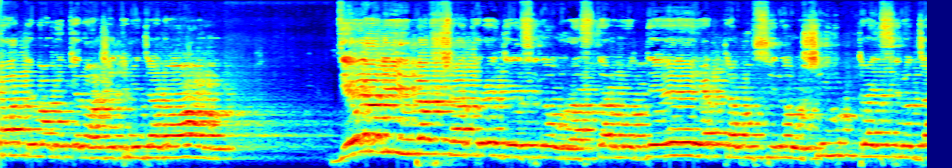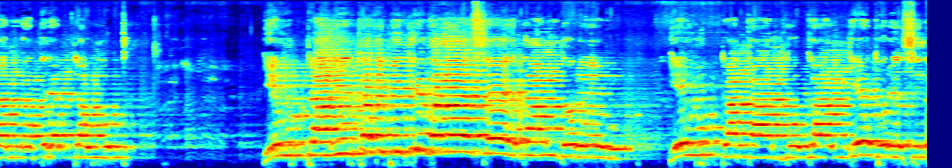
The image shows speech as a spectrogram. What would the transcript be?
ফাতেমা, আমি কেন হাসি? তুমি জানো যে আলী ব্যবসা করে গিয়েছিল রাস্তার মধ্যে একটা উট ছিল, সেই উটটাই ছিল জান্নাতের একটা উট। এই উটটা আলীর কাছে বিক্রি করা হয়েছে, দাম ধরে। এই দোকান কে ধরেছিল?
